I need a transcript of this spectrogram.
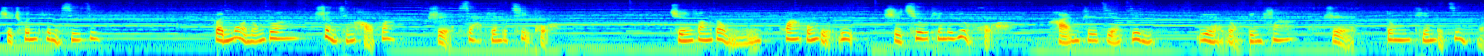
是春天的希冀；粉墨浓妆，盛情豪放，是夏天的气魄。群芳斗泥，花红柳绿。是秋天的诱惑，寒枝剪尽，月笼冰沙，是冬天的静默。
